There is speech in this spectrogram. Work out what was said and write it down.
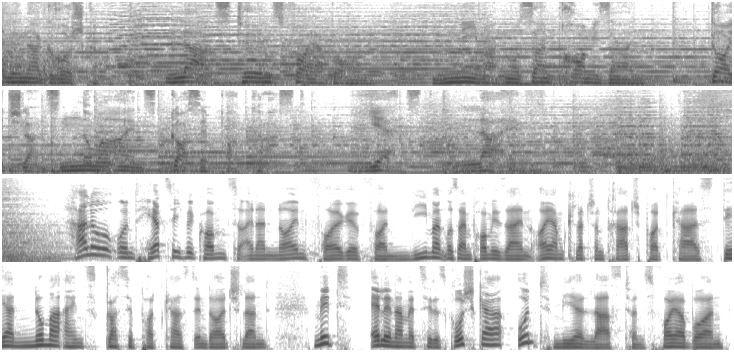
Elena Gruschka, Lars Töns Feuerborn. Niemand muss ein Promi sein. Deutschlands Nummer 1 Gossip Podcast. Jetzt live. Hallo und herzlich willkommen zu einer neuen Folge von Niemand muss ein Promi sein, eurem Klatsch und Tratsch Podcast, der Nummer 1 Gossip Podcast in Deutschland mit Elena Mercedes Gruschka und mir Lars Töns Feuerborn.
